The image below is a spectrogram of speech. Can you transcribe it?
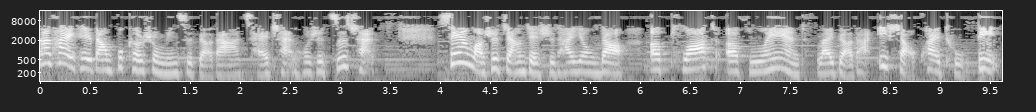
那它也可以当不可数名词，表达财产或是资产。Sam 老师讲解时，他用到 a plot of land 来表达一小块土地，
